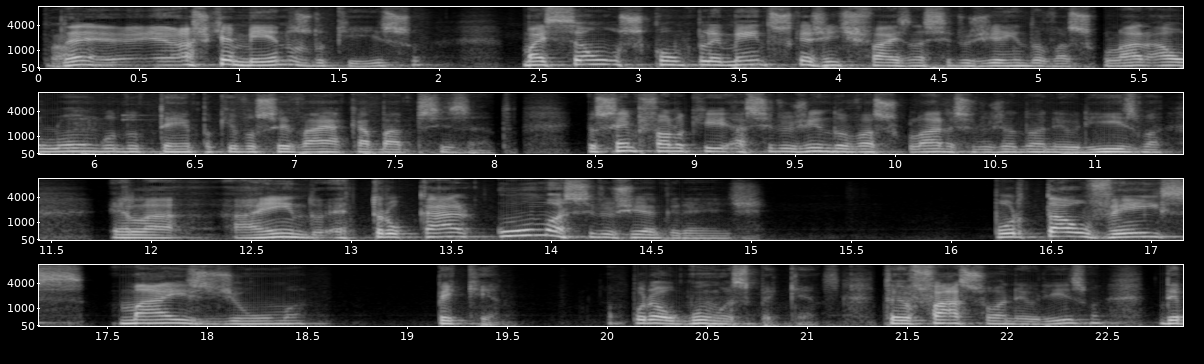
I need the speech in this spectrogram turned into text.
Tá. Né? Eu acho que é menos do que isso, mas são os complementos que a gente faz na cirurgia endovascular ao longo do tempo que você vai acabar precisando. Eu sempre falo que a cirurgia endovascular, a cirurgia do aneurisma, ela a endo é trocar uma cirurgia grande por talvez mais de uma pequena. Por algumas pequenas. Então eu faço o aneurisma, de,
